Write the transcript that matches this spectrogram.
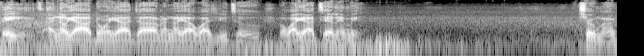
feds? I know y'all doing y'all job and I know y'all watch YouTube, but why y'all telling me? True, man.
